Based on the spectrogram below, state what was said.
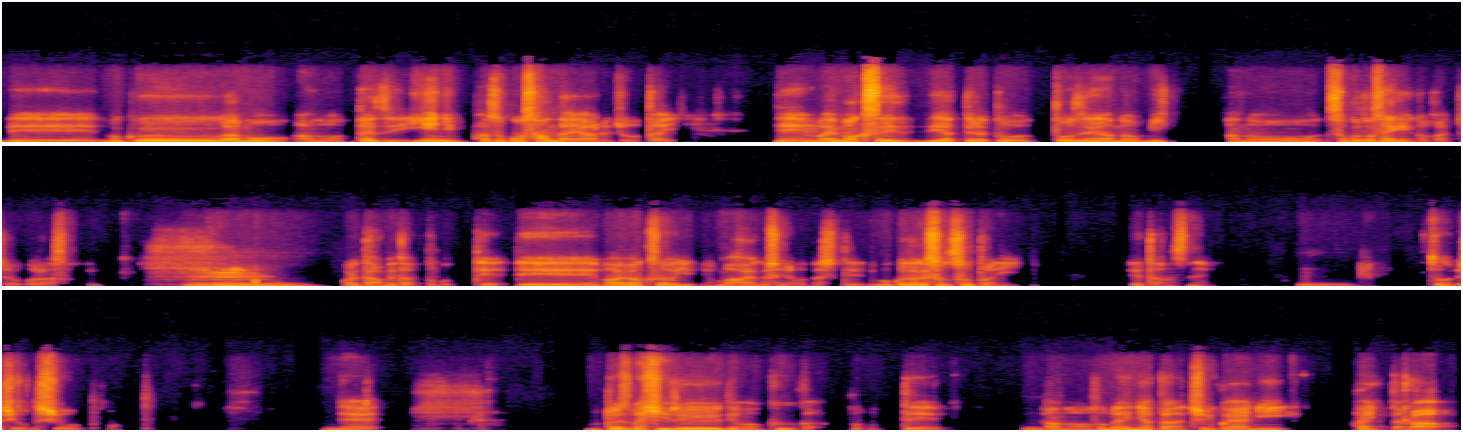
で、僕はもう、あの、とりあえず家にパソコン3台ある状態で、うん YMAX でやってると、当然あの、みあの、速度制限かかっちゃうから、うん。これダメだと思って、で、YMAX は、まあ、配偶者に渡して、で僕だけ外外に出たんですね。うん。外で仕事しようと思って。で、とりあえずまあ昼でも食うかと思って、あの、その辺にあった中華屋に入ったら、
